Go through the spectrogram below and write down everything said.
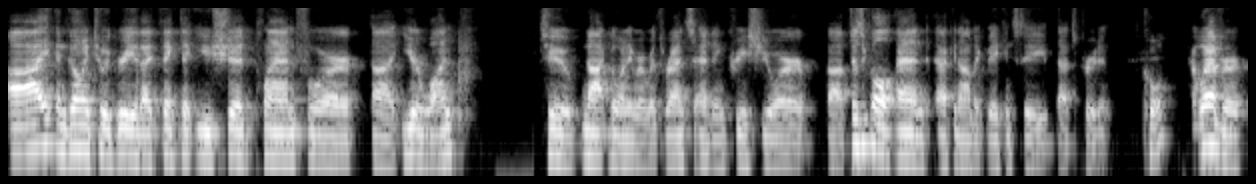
I am going to agree that I think that you should plan for uh, year one to not go anywhere with rents and increase your uh, physical and economic vacancy. That's prudent. Cool. However,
